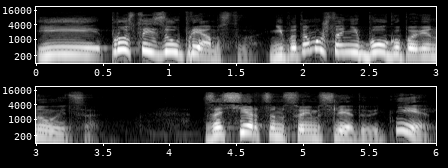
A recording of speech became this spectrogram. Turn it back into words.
И просто из-за упрямства. Не потому, что они Богу повинуются, за сердцем своим следуют. Нет.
